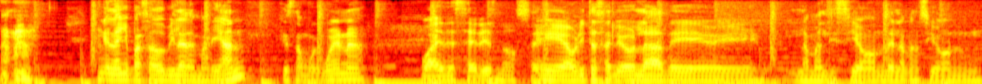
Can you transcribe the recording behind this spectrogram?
El año pasado vi la de Marianne, que está muy buena. Guay de series, no sé. Eh, ahorita salió la de La maldición de la mansión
